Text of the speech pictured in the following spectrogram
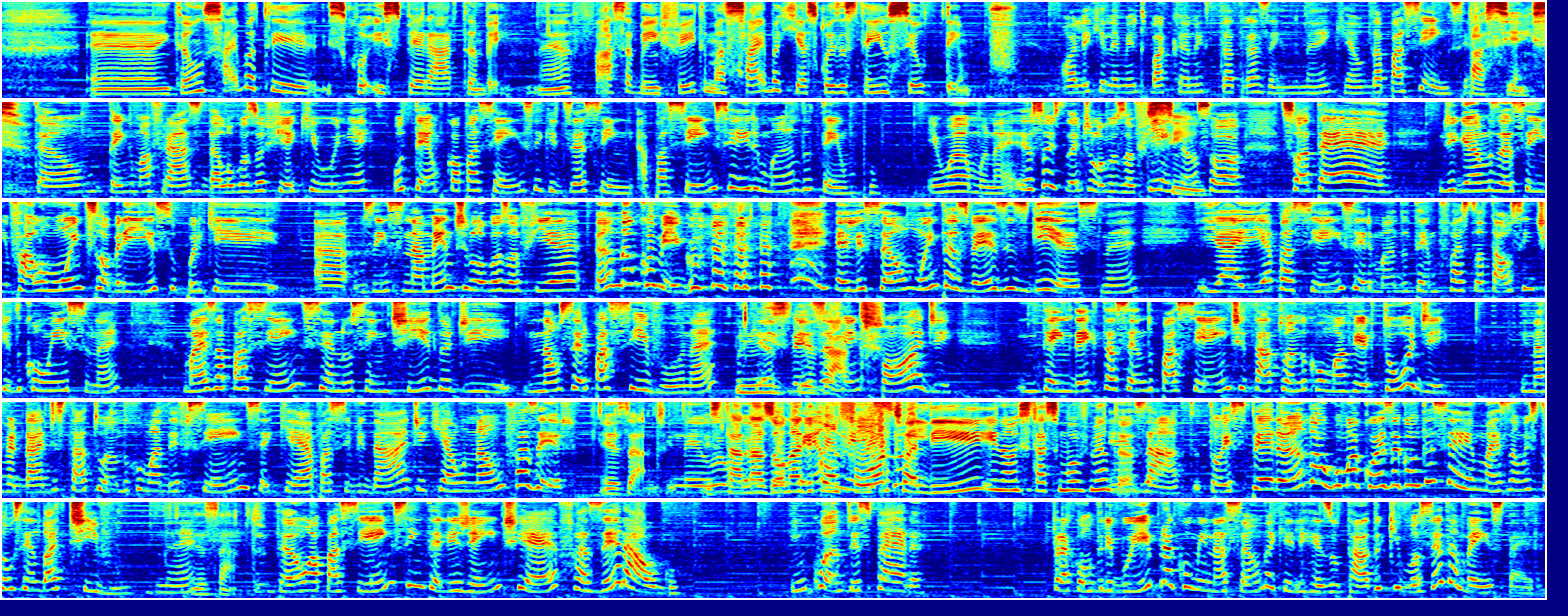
É, então saiba ter, esperar também, né? Faça bem feito, mas saiba que as coisas têm o seu tempo. Olha que elemento bacana que tu está trazendo, né? Que é o da paciência. Paciência. Então, tem uma frase da logosofia que une o tempo com a paciência, que diz assim: a paciência é irmã do tempo. Eu amo, né? Eu sou estudante de logosofia, Sim. então sou, sou até, digamos assim, falo muito sobre isso, porque uh, os ensinamentos de logosofia andam comigo. Eles são muitas vezes guias, né? E aí a paciência, irmã do tempo, faz total sentido com isso, né? Mas a paciência no sentido de não ser passivo, né? Porque às vezes Exato. a gente pode entender que está sendo paciente e está atuando com uma virtude e na verdade está atuando com uma deficiência que é a passividade, que é o não fazer. Exato. Eu, está eu, na eu zona de conforto isso. ali e não está se movimentando. Exato. Estou esperando alguma coisa acontecer, mas não estou sendo ativo, né? Exato. Então a paciência inteligente é fazer algo enquanto espera para contribuir para a culminação daquele resultado que você também espera.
